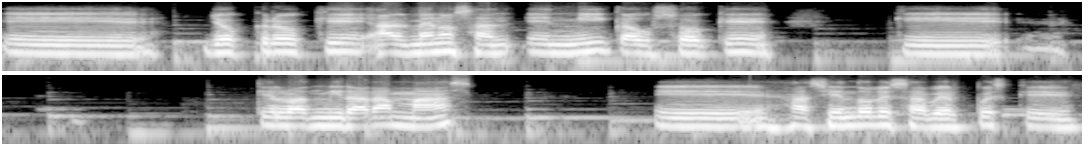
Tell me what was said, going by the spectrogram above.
eh, yo creo que al menos en mí causó que, que, que lo admirara más, eh, haciéndole saber pues que,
